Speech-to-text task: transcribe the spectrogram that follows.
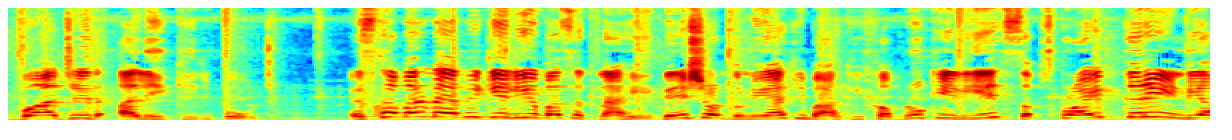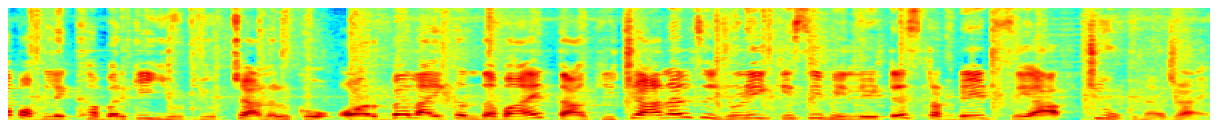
वाजिद अली की रिपोर्ट। इस खबर में अभी के लिए बस इतना ही। देश और दुनिया की बाकी खबरों के लिए सब्सक्राइब करें इंडिया पब्लिक खबर के यूट्यूब चैनल को और बेल आइकन दबाएँ ताकि चैनल से जुड़ी किसी भी लेटेस्ट अपडेट से आप चूक न जाएँ।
